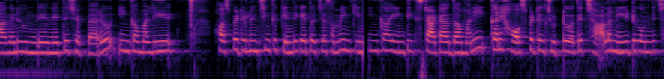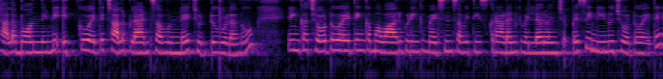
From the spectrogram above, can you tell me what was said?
బాగానే ఉంది అని అయితే చెప్పారు. ఇంకా మళ్ళీ హాస్పిటల్ నుంచి ఇంకా కిందకైతే వచ్చేసాము. ఇంక ఇంకా ఇంటికి స్టార్ట్ అవుదామని కానీ హాస్పిటల్ చుట్టూ అయితే చాలా నీట్గా ఉంది చాలా బాగుందండి. ఎక్కువ అయితే చాలా ప్లాంట్స్ అవి ఉండే చుట్టూ కూడాను. ఇంకా చోటు అయితే ఇంకా మా వారు కూడా ఇంకా మెడిసిన్స్ అవి తీసుకురావడానికి వెళ్ళారు అని చెప్పేసి నేను చోటు అయితే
